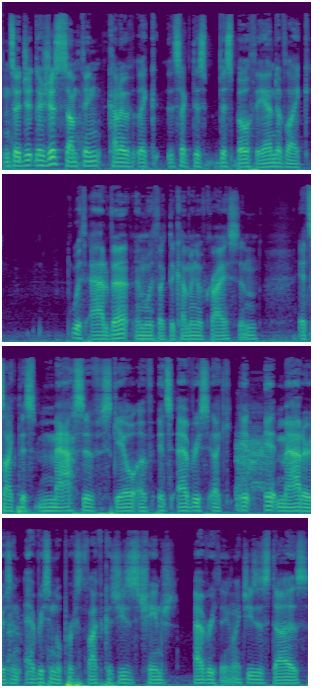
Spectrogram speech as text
And so there's just something kind of like it's like this this both and of like with Advent and with like the coming of Christ and it's like this massive scale of it's every like it it matters in every single person's life because Jesus changed everything like Jesus does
